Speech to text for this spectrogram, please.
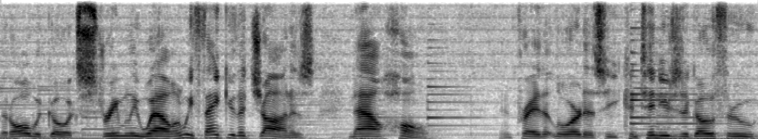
that all would go extremely well. And we thank you that John is now home. And pray that, Lord, as he continues to go through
